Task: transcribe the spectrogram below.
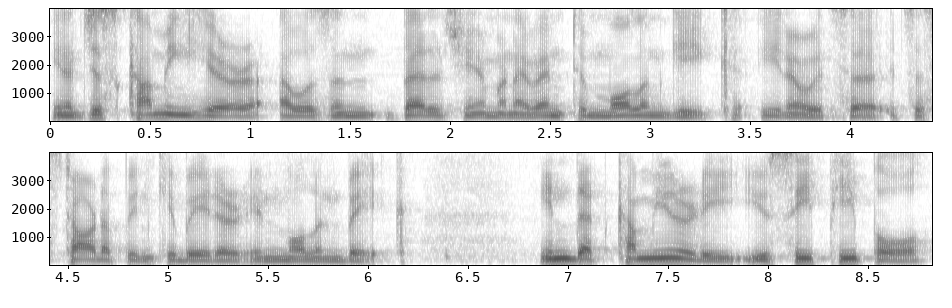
You know, just coming here, I was in Belgium and I went to Molengeek. You know, it's a, it's a startup incubator in Molenbeek. In that community, you see people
